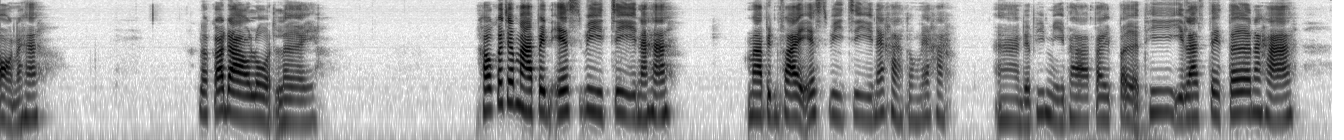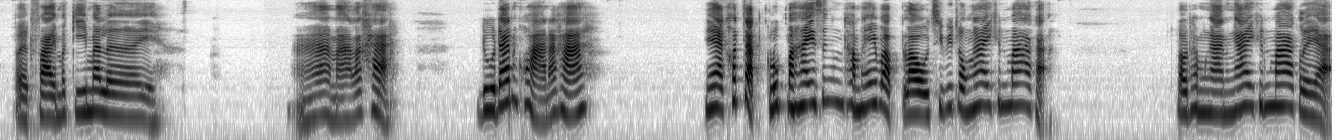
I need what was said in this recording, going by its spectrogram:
ออกนะคะ แล้วก็ดาวน์โหลดเลย เขาก็จะมาเป็น SVG นะคะ มาเป็นไฟล์ SVG นะคะ ตรงนี้ค่ะ อ่า เดี๋ยวพี่หมีพาไปเปิดที่ Illustrator นะคะ เปิดไฟล์เมื่อกี้มาเลย อ่า มาแล้วค่ะ ดูด้านขวานะคะ เนี่ยเขาจัดกลุ่มมาให้ซึ่งทำให้แบบเราชีวิตเราง่ายขึ้นมากอะ่ะ เราทำงานง่ายขึ้นมากเลยอะ่ะ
